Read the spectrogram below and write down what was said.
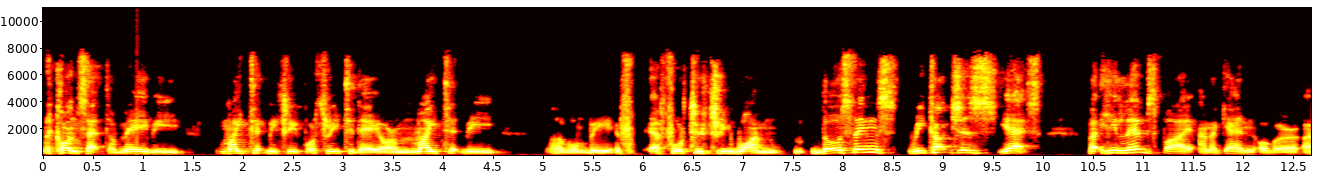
the concept of maybe might it be three four three today or might it be uh, it won't be a four two three one. Those things retouches, yes, but he lives by and again over I,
